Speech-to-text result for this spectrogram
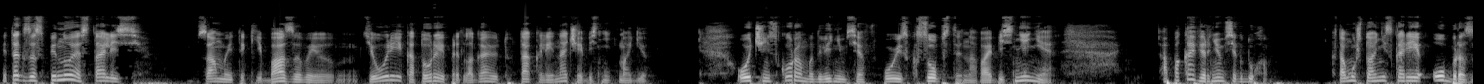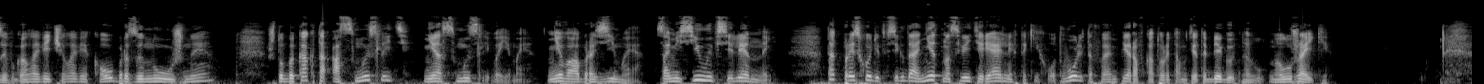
Итак, за спиной остались самые такие базовые теории, которые предлагают так или иначе объяснить магию. Очень скоро мы двинемся в поиск собственного объяснения, а пока вернемся к духам. К тому, что они скорее образы в голове человека, образы нужные, чтобы как-то осмыслить неосмысливаемое, невообразимое, сами силы Вселенной. Так происходит всегда. Нет на свете реальных таких вот вольтов и амперов, которые там где-то бегают на, на лужайке.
